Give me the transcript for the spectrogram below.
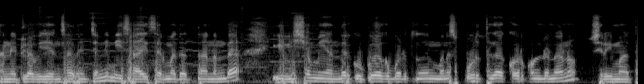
అన్నిట్లో విజయం సాధించండి. మీ సాయి శర్మ దత్తానంద ఈ విషయం మీ అందరికి ఉపయోగపడుతుందని మనస్ఫూర్తిగా కోరుకుంటున్నాను. శ్రీమాత్రి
